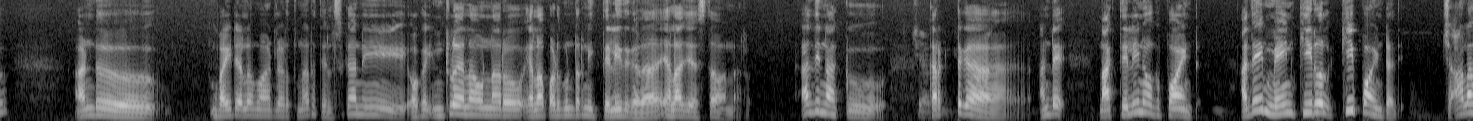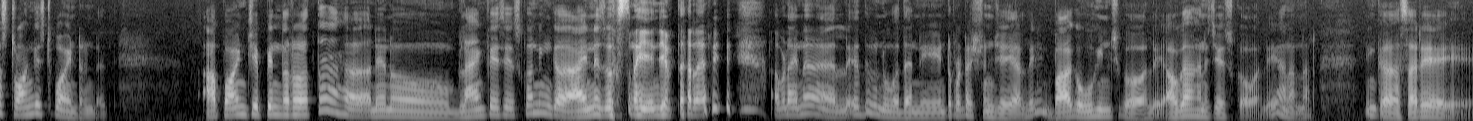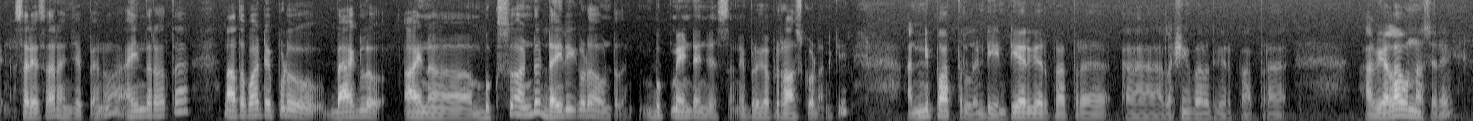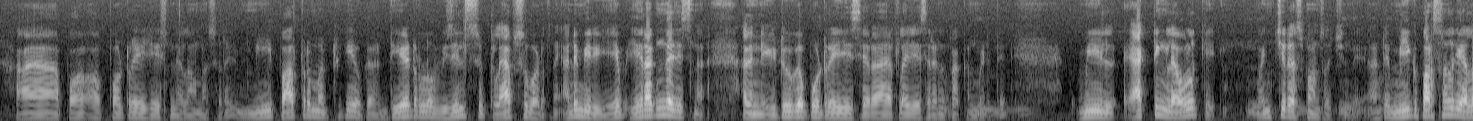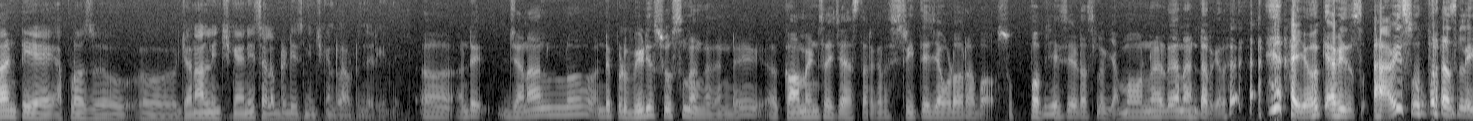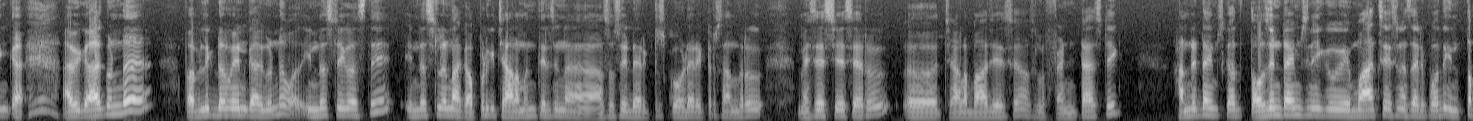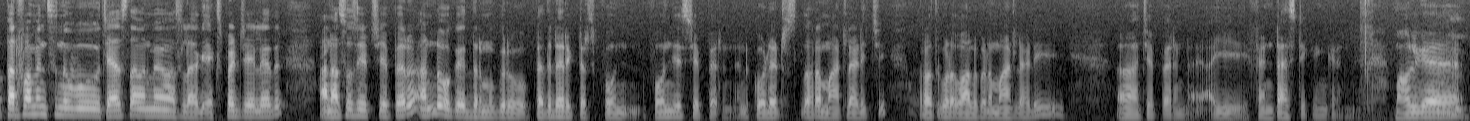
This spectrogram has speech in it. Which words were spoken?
అండ్ బయట ఎలా మాట్లాడుతున్నారో తెలుసు. కానీ ఒక ఇంట్లో ఎలా ఉన్నారో ఎలా పడుకుంటారో నీకు తెలియదు కదా ఎలా చేస్తావు అన్నారు. అది నాకు కరెక్ట్గా అంటే నాకు తెలియని ఒక పాయింట్. అదే main key role key point అది. చాలా స్ట్రాంగెస్ట్ పాయింట్ అండి అది. ఆ పాయింట్ చెప్పిన తర్వాత నేను బ్లాంక్ ఫేస్ వేసుకొని ఇంకా ఆయన్నే చూస్తున్నా ఏం చెప్తారా అని. అప్పుడు ఆయన లేదు నువ్వు దాన్ని ఇంటర్ప్రిటేషన్ చేయాలి బాగా ఊహించుకోవాలి అవగాహన చేసుకోవాలి అని అన్నారు. ఇంకా సరే సరే సార్ అని చెప్పాను. అయిన తర్వాత నాతో పాటు ఎప్పుడు బ్యాగ్లో ఆయన బుక్స్ అండ్ డైరీ కూడా ఉంటుందండి. బుక్ మెయింటైన్ చేస్తాను ఎప్పటికప్పుడు రాసుకోవడానికి. అన్ని పాత్రలు అంటే ఎన్టీఆర్ గారి పాత్ర లక్ష్మీపార్వతి గారి పాత్ర అవి ఎలా ఉన్నా సరే ఆ పోర్ట్రే చేసింది ఎలా ఉన్నా సరే మీ పాత్ర మట్టుకి ఒక థియేటర్లో విజిల్స్ క్లాప్స్ పడుతున్నాయి. అంటే మీరు ఏ ఏ రకంగా చేసినా అది నెగిటివ్గా పోర్ట్రే చేశారా ఎట్లా చేశారని పక్కన పెడితే మీ యాక్టింగ్ లెవెల్కి మంచి రెస్పాన్స్ వచ్చింది. అంటే మీకు పర్సనల్గా ఎలాంటి అప్లాజ్ జనాల నుంచి కానీ సెలబ్రిటీస్ నుంచి కానీ రావడం జరిగింది? అంటే జనాల్లో అంటే ఇప్పుడు వీడియోస్ చూస్తున్నాం కదండి. కామెంట్స్ అవి చేస్తారు కదా శ్రీతేజ్ ఎవడోరా బా సూపర్ చేసేడు అసలు ఎమ్మ ఉన్నాడు అని అంటారు కదా. అయ్యో అవి అవి సూపర్ అసలు ఇంకా. అవి కాకుండా పబ్లిక్ డొమైన్ కాకుండా ఇండస్ట్రీకి వస్తే ఇండస్ట్రీలో నాకు అప్పటికి చాలామంది తెలిసిన అసోసియేట్ డైరెక్టర్స్ కో డైరెక్టర్స్ అందరూ మెసేజ్ చేశారు. చాలా బాగా చేశారు అసలు ఫెంటాస్టిక్ హండ్రెడ్ టైమ్స్ కాదు థౌజండ్ టైమ్స్ నీకు మార్క్స్ వేసినా సరిపోదు. ఇంత పెర్ఫార్మెన్స్ నువ్వు చేస్తావని మేము అసలు ఎక్స్పెక్ట్ చేయలేదు. అని అసోసియేట్స్ చెప్పారు. అండ్ ఒక ఇద్దరు ముగ్గురు పెద్ద డైరెక్టర్స్ ఫోన్ ఫోన్ చేసి చెప్పారండి. అండ్ కో డైరెక్టర్స్ ద్వారా మాట్లాడిచ్చి తర్వాత కూడా వాళ్ళు కూడా మాట్లాడి చెప్పారండి. అవి ఫెంటాస్టిక్ ఇంకా మామూలుగా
